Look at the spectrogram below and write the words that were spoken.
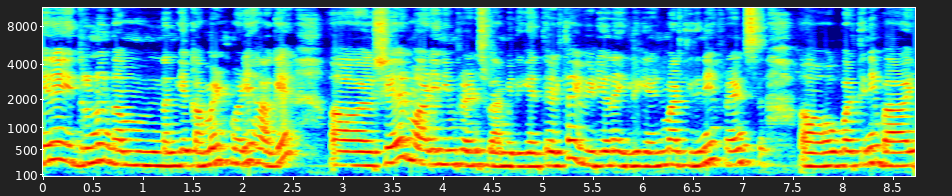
ಏನೇ ಇದ್ರೂ ನಮ್ಮ ನನಗೆ ಕಮೆಂಟ್ ಮಾಡಿ, ಹಾಗೆ ಶೇರ್ ಮಾಡಿ ನಿಮ್ಮ ಫ್ರೆಂಡ್ಸ್ ಫ್ಯಾಮಿಲಿಗೆ ಅಂತ ಹೇಳ್ತಾ ಈ ವಿಡಿಯೋನ ಇಲ್ಲಿಗೆ ಎಂಡ್ ಮಾಡ್ತಿದ್ದೀನಿ. ಫ್ರೆಂಡ್ಸ್ ಹೋಗಿ ಬರ್ತೀನಿ. ಬಾಯ್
